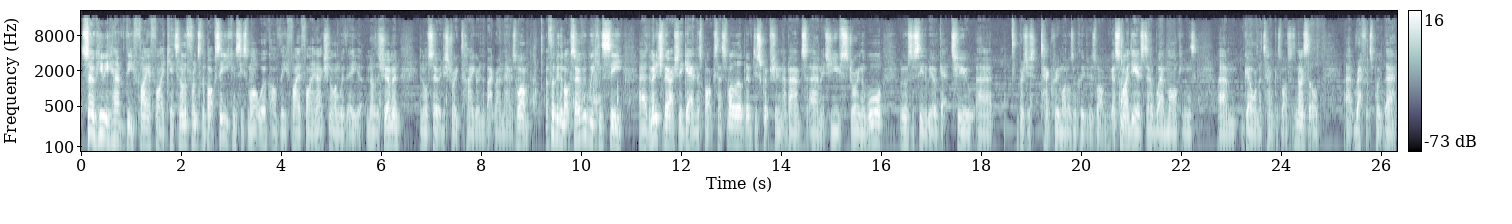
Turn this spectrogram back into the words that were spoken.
So here we have the Firefly kit and on the front of the box here you can see some artwork of the Firefly in action along with a, another Sherman and also a destroyed Tiger in the background there as well. And flipping the box over we can see uh, the miniature they actually get in this box as well a little bit of description about um, its use during the war. We also see that we will get two uh, British tank crew models included as well. We get some ideas to where markings um, go on the tank as well so it's a nice little uh, reference point there.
